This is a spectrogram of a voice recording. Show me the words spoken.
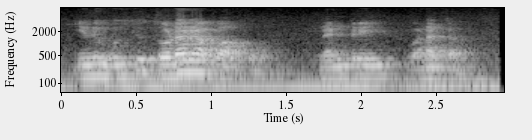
இது குறித்து தொடர பார்ப்போம். நன்றி வணக்கம்.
